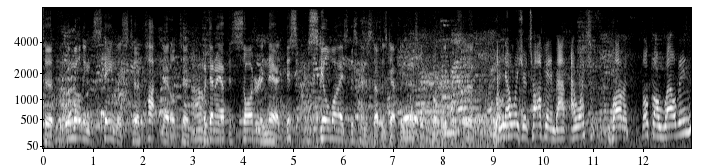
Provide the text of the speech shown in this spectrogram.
to I'm welding stainless to pot metal to, but then I have to solder in there. This skill-wise, this kind of stuff is definitely the most difficult when it comes to. I know what you're talking about. I once bought a book on welding.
